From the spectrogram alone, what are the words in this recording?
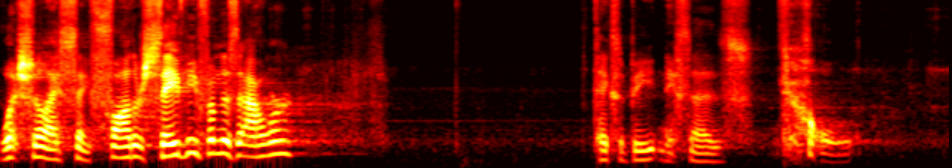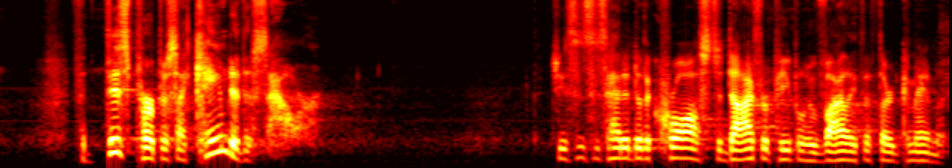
What shall I say? Father, save me from this hour? Takes a beat and he says, No. For this purpose I came to this hour. Jesus is headed to the cross to die for people who violate the third commandment.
